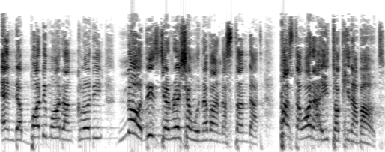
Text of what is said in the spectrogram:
and the body more than clothing? No, this generation will never understand that. Pastor, what are you talking about?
